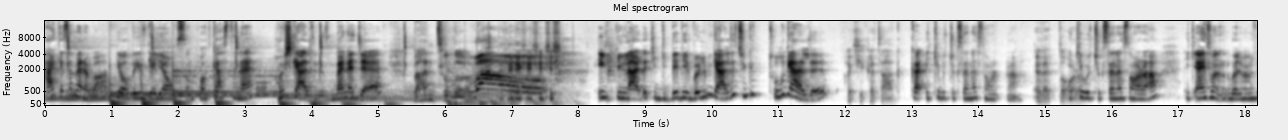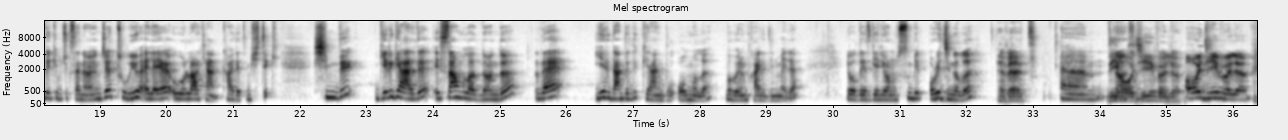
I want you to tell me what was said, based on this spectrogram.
Herkese merhaba. Yoldayız geliyor musun? Podcast'ine hoş geldiniz. Ben Ece. Ben Tulu. Wow. İlk günlerdeki gibi bir bölüm geldi. Çünkü Tulu geldi. Hakikaten. Ka- iki buçuk sene sonra. Evet doğru. İki buçuk sene sonra. İlk, en son bölümümüzde iki buçuk sene önce Tulu'yu Ele'ye uğurlarken kaydetmiştik. Şimdi geri geldi. İstanbul'a döndü ve yeniden dedik yani bu olmalı. Bu bölüm kaydedilmeli. Yoldayız geliyor musun? Bir orijinalı. Evet. Um, The OG bölüm. OG bölüm.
